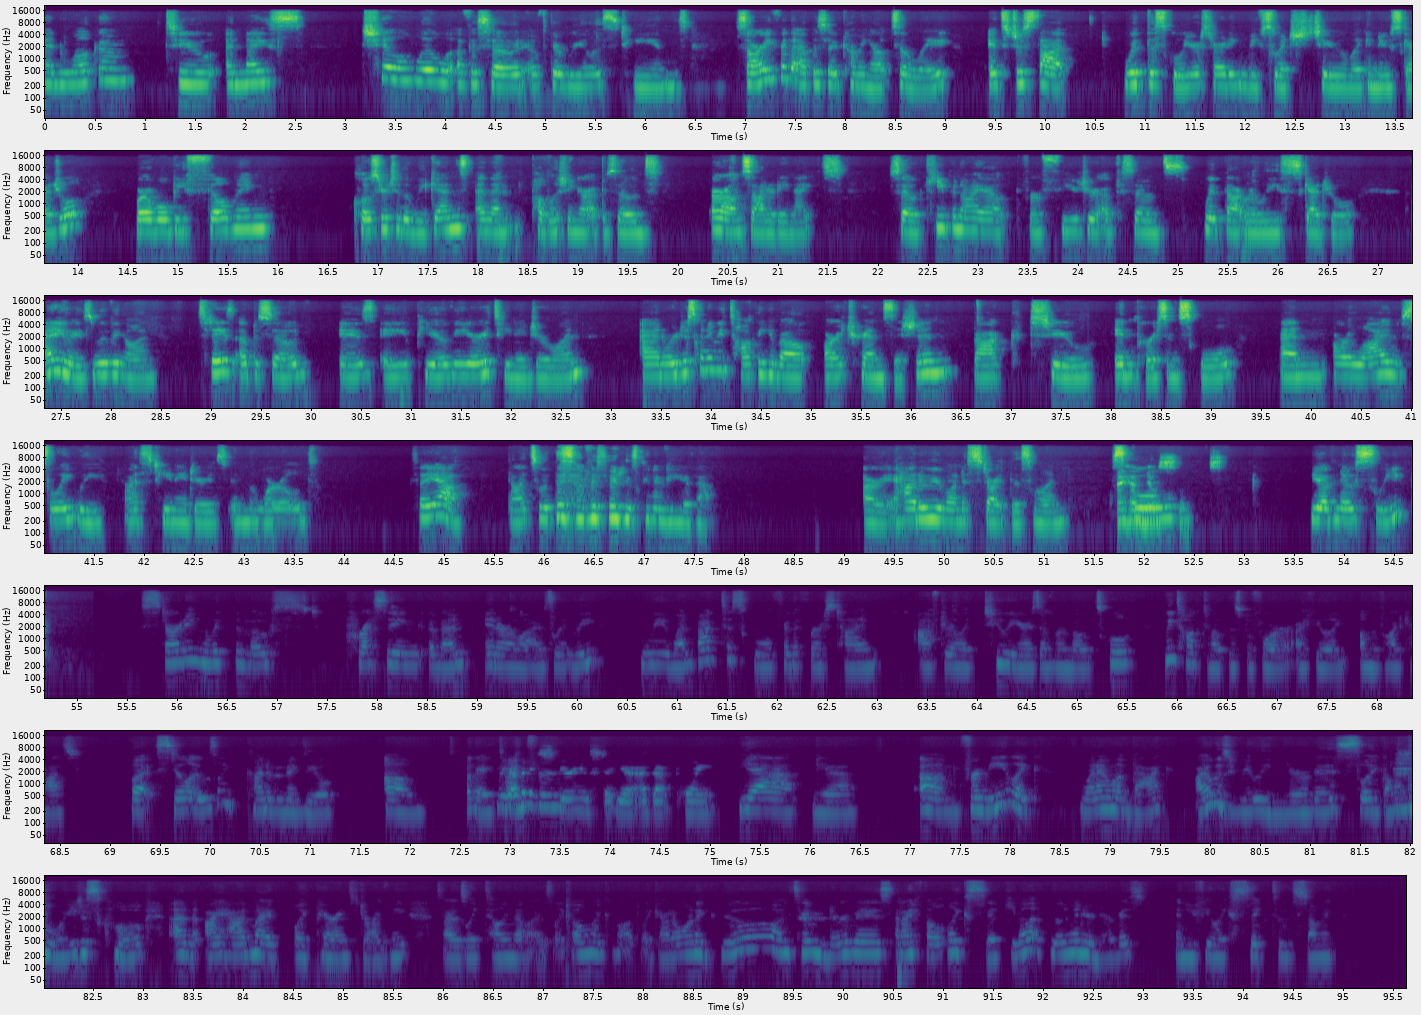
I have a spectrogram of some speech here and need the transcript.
and welcome to a nice, chill little episode of The Realist Teens. Sorry for the episode coming out so late. It's just that with the school year starting, we've switched to like a new schedule where we'll be filming closer to the weekends and then publishing our episodes around Saturday nights. So keep an eye out for future episodes with that release schedule. Anyways, moving on. Today's episode is a POV or a teenager one, and we're just going to be talking about our transition back to in person school and our lives lately as teenagers in the world. So, yeah, that's what this episode is going to be about. All right, how do we want to start this one? I have no sleep. You have no sleep? Starting with the most pressing event in our lives lately, we went back to school for the first time after like two years of remote school. We talked about this before, I feel like, on the podcast, but still, it was like kind of a big deal. Um, okay, We haven't for- experienced it yet at that point. yeah, yeah. Um, for me, like when I went back, I was really nervous, like on the way to school, and I had my like parents drive me. So I was like telling them, I was like, "Oh my god, like I don't want to go. I'm so nervous," and I felt like sick. You know that feeling when you're nervous and you feel like sick to the stomach?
